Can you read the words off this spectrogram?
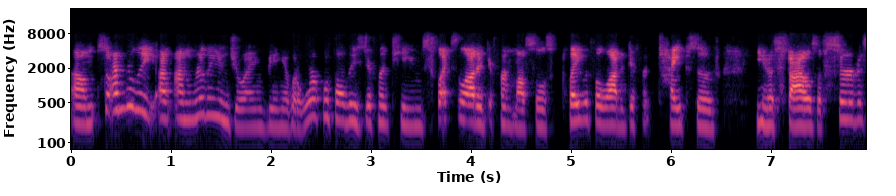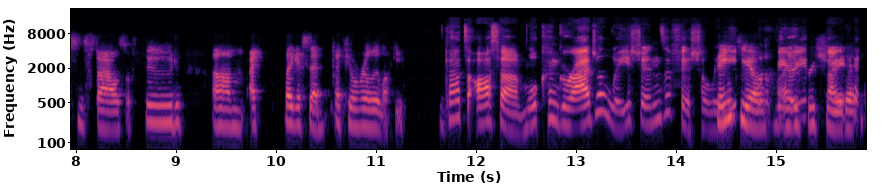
Um, so I'm really, I'm really enjoying being able to work with all these different teams, flex a lot of different muscles, play with a lot of different types of, you know, styles of service and styles of food. Um, I, like I said, I feel really lucky. That's awesome. Well, congratulations officially. Thank you. I appreciate excited. it.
